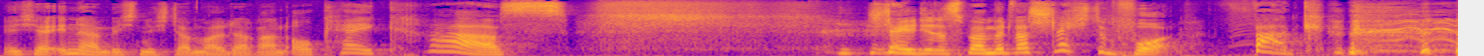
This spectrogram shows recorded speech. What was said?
ich erinnere mich nicht einmal daran. Okay, krass. Stell dir das mal mit was Schlechtem vor. Fuck.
